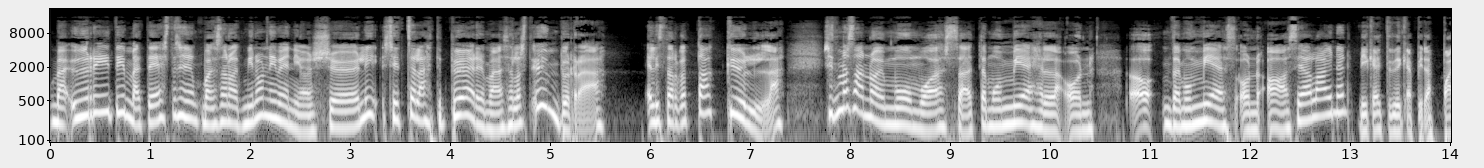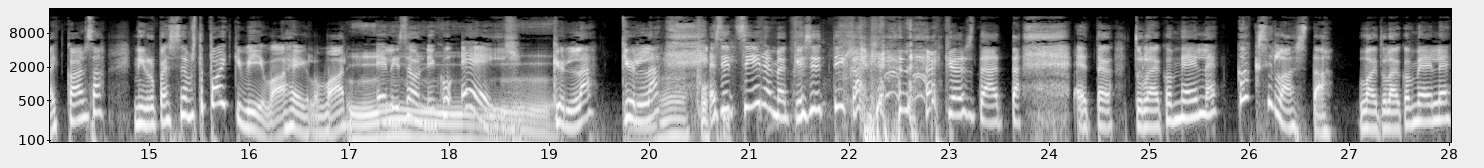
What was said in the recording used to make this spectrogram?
mä yritin, mä testasin, kun mä sanoin, että minun nimeni on Shirley. Sitten se lähti pyörimään sellaista ympyrää. Eli se tarkoittaa kyllä. Sitten mä sanoin muun muassa, että mun miehellä on, tai mun mies on aasialainen, mikä ei tietenkään pidä paikkaansa, niin rupesi semmoista poikkiviivaa heilumaan. Eli se on niinku ei. Kyllä, Kyllä. Ja sitten siinä me kysyttiin kaiken näköistä, että, että tuleeko meille kaksi lasta vai tuleeko meille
